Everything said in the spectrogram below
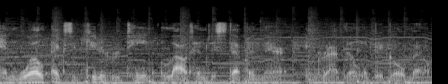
and well executed routine allowed him to step in there and grab the Olympic gold medal.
